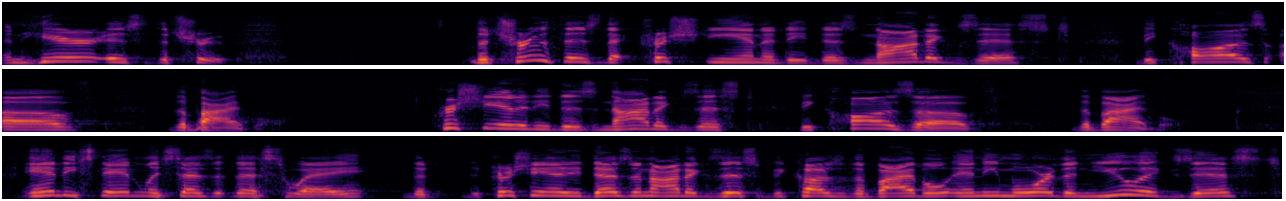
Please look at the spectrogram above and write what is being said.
And here is the truth the truth is that Christianity does not exist because of the Bible. Christianity does not exist because of the Bible. Andy Stanley says it this way the, the Christianity does not exist because of the Bible any more than you exist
